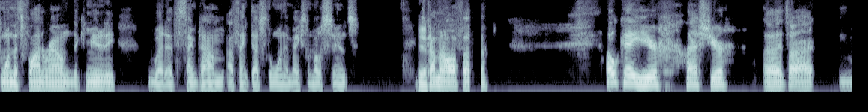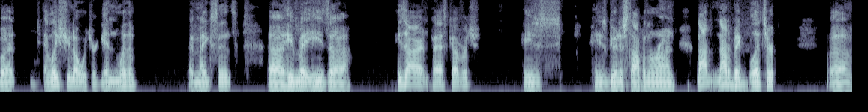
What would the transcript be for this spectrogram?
one that's flying around the community, but at the same time, I think that's the one that makes the most sense. Yeah. He's coming off a okay year last year. Uh, it's all right, but at least you know what you're getting with him. It makes sense. Uh, he may he's uh he's all right in pass coverage. He's he's good at stopping the run. Not not a big blitzer, uh,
